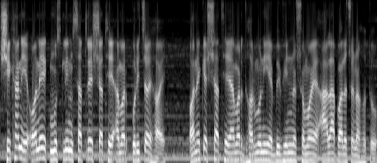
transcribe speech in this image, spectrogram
সেখানে অনেক মুসলিম ছাত্রের সাথে আমার পরিচয় হয়। অনেকের সাথে আমার ধর্ম নিয়ে বিভিন্ন সময়ে আলাপ আলোচনা হতো।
